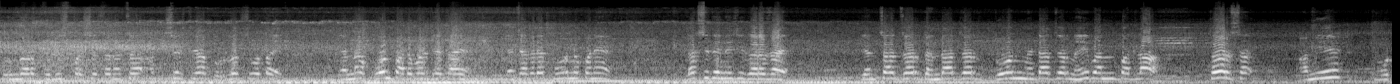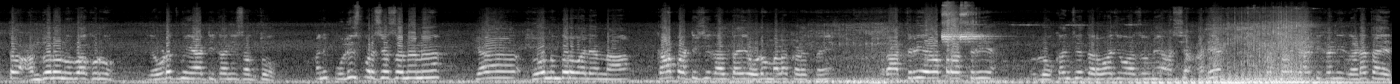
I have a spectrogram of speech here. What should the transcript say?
कुरुंदवाड पोलीस प्रशासनाचं अक्षरशः दुर्लक्ष होत आहे. यांना कोण पाठबळ देत आहे याच्याकडे पूर्णपणे लक्ष देण्याची गरज आहे. यांचा जर धंदा जर दोन मिनिटात जर नाही बंद पडला तर स आम्ही मोठं आंदोलन उभा करू एवढंच मी या ठिकाणी सांगतो. आणि पोलीस प्रशासनानं या दोन नंबरवाल्यांना का पाठीशी घालता एवढं मला कळत नाही. रात्री अपरात्री लोकांचे दरवाजे वाजवणे असे अनेक प्रकार या ठिकाणी घडत आहेत.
